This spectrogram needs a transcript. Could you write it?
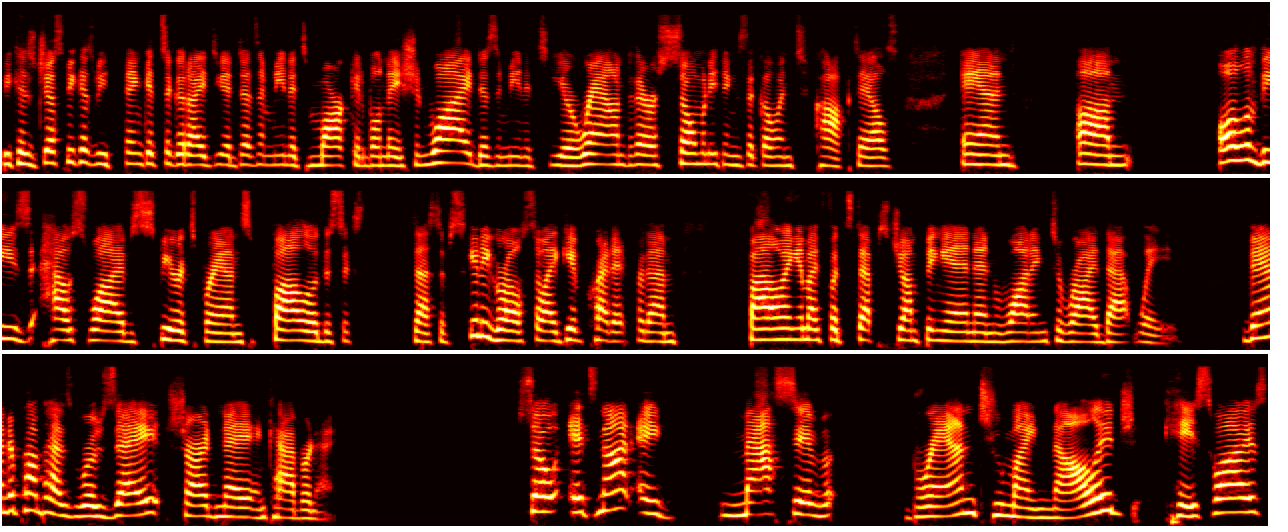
because just because we think it's a good idea doesn't mean it's marketable nationwide, doesn't mean it's year round. There are so many things that go into cocktails. And um, all of these housewives spirits brands follow the success of Skinnygirl. So I give credit for them following in my footsteps, jumping in and wanting to ride that wave. Vanderpump has Rosé, Chardonnay, and Cabernet. So it's not a massive brand to my knowledge, case wise,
